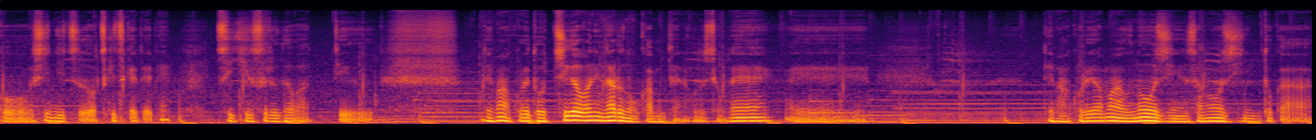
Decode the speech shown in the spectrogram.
こう真実を突きつけてね追求する側っていうでまあこれどっち側になるのかみたいなことですよね。えー、でまあこれはまあ右脳人左脳人とか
